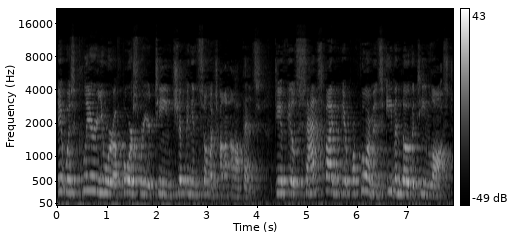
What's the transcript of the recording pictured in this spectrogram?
It was clear you were a force for your team, chipping in so much on offense. Do you feel satisfied with your performance even though the team lost?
